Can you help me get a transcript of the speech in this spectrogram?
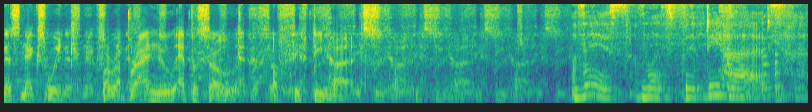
Join us next week for a brand new episode of 50 Hertz. This was 50 Hertz.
